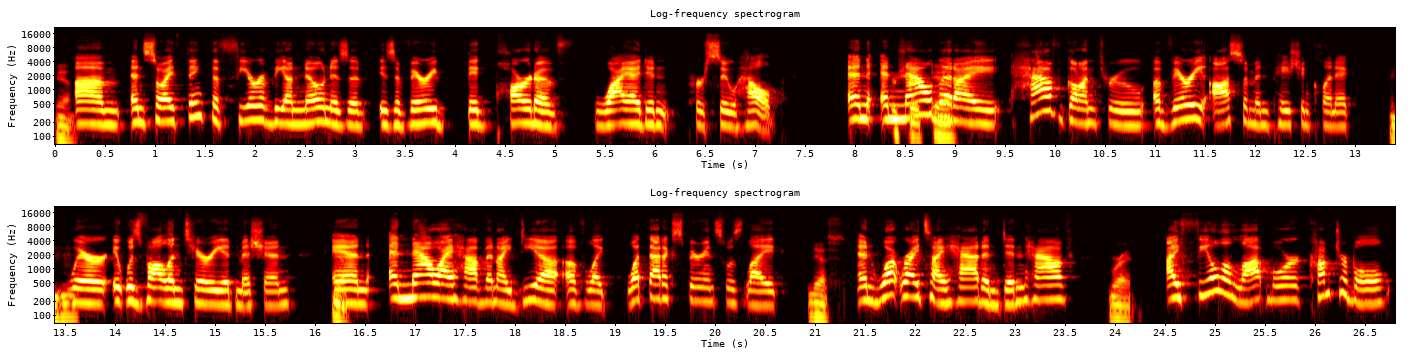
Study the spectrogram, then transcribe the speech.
Yeah. Um, and so I think the fear of the unknown is a is a very big part of why I didn't pursue help. And and sure, now yeah. that I have gone through a very awesome inpatient clinic Mhm. where it was voluntary admission Yeah. and and now I have an idea of like what that experience was like Yes. and what rights I had and didn't have. Right. I feel a lot more comfortable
